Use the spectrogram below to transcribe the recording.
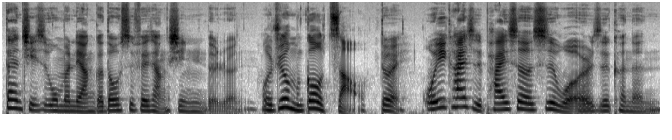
但其实我们两个都是非常幸运的人。我觉得我们够早。对我一开始拍摄是我儿子可能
